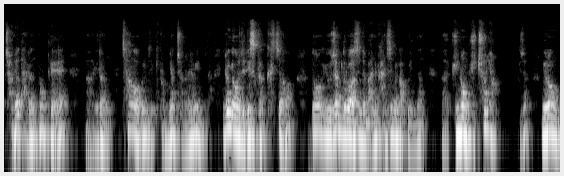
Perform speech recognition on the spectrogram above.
전혀 다른 형태의 어, 이런 창업을 이제 경력 전환형입니다. 이런 경우는 이제 리스크가 크죠. 또 요즘 들어와서 이제 많은 관심을 갖고 있는 어, 귀농 귀촌형 그죠? 이런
